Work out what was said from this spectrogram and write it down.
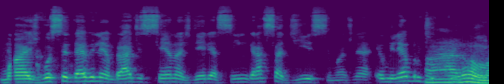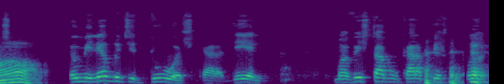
mas você deve lembrar de cenas dele assim engraçadíssimas, né? Eu me lembro de ah, duas. Normal. Eu me lembro de duas, cara, dele. Uma vez estava um cara perturbando,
